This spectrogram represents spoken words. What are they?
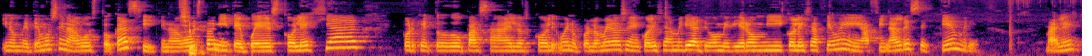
y nos metemos en agosto casi, que en agosto ni te puedes colegiar, porque todo pasa en los colegios, bueno, por lo menos en el Colegio de Almería yo me dieron mi colegiación a final de septiembre, ¿vale?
